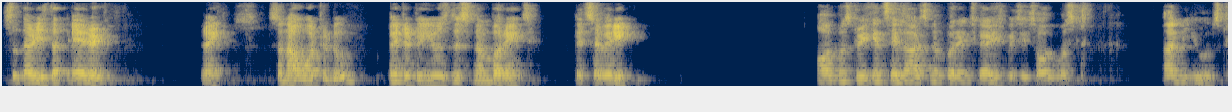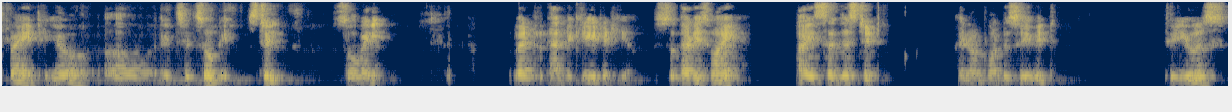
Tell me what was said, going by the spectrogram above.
So that is the error, right? So now what to do? Better to use this number range. It's a very almost we can say large number range guys, which is almost unused, right? Here uh, it's it's okay. Still so many vendor can be created here. So that is why I suggest it. I don't want to save it to use.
